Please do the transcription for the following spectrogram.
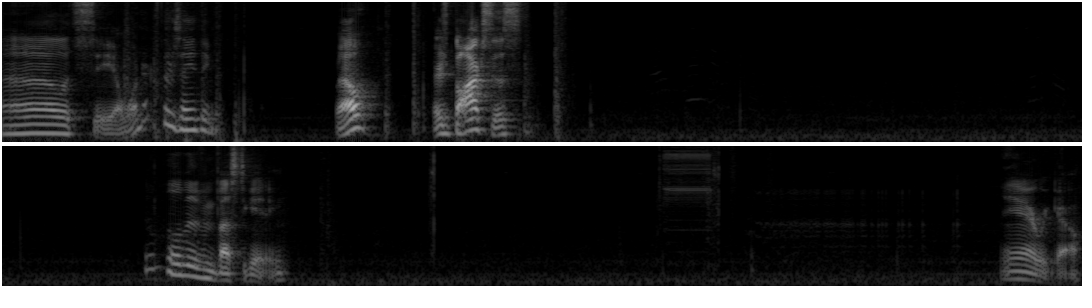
Uh, let's see. I wonder if there's anything. Well, there's boxes. A little bit of investigating. There we go.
